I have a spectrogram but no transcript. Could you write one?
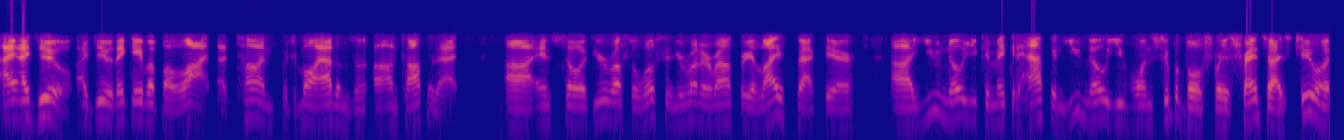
I, I do. I do. They gave up a lot, a ton for Jamal Adams on top of that. Uh, and so if you're Russell Wilson, you're running around for your life back there. Uh, you know you can make it happen. You know you've won Super Bowls for this franchise too,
